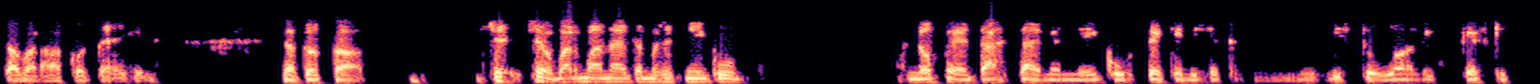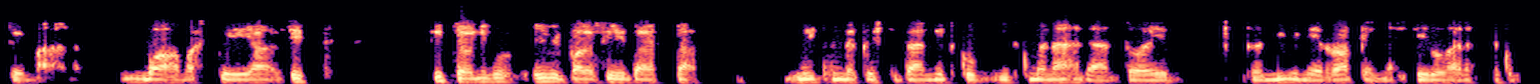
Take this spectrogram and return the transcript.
tavaraa koteihin – ja tota, se, se, on varmaan nämä tämmöiset niin kuin nopean tähtäimen niin kuin tekemiset, mistä tullaan niin kuin keskittymään vahvasti. Ja sitten sit se on niin kuin hyvin paljon siitä, että miten me pystytään nyt, kun, nyt kun me nähdään toi, toi myynnin rakenne sillä että kun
